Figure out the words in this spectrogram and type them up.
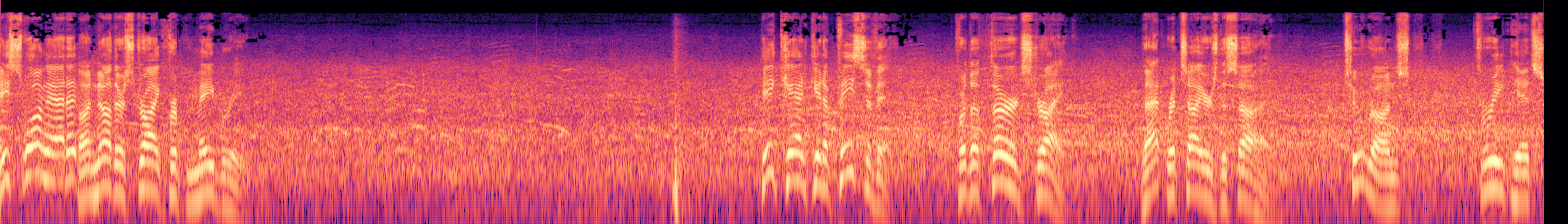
He swung at it. Another strike for Mabry. He can't get a piece of it for the third strike. That retires the side. Two runs, three hits,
